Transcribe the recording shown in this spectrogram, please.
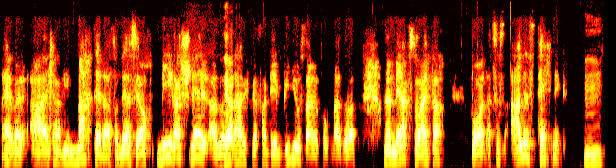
Alter, wie macht der das? Und der ist ja auch mega schnell. Also ja. dann habe ich mir von dem Videos angeguckt also was. Und dann merkst du einfach, boah, das ist alles Technik. Mhm.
